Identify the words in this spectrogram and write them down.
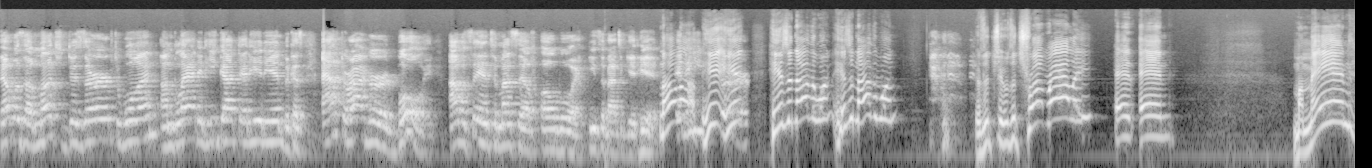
that was a much deserved one. I'm glad that he got that hit in because after I heard boy, I was saying to myself, "Oh boy, he's about to get hit." No, hold on. he Here, here, here's another one. Here's another one. It was a, it was a Trump rally, and and my man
